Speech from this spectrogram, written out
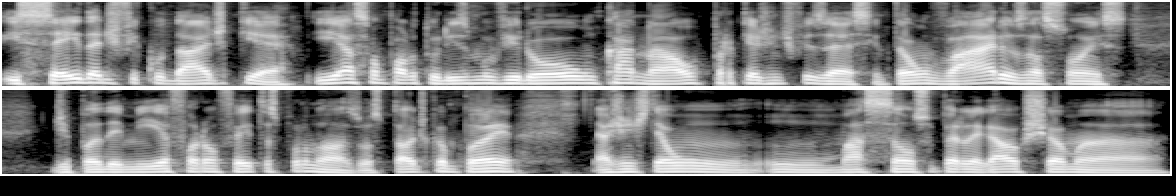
e sei da dificuldade que é. E a São Paulo Turismo virou um canal para que a gente fizesse. Então, várias ações de pandemia foram feitas por nós. O hospital de campanha, a gente tem um, uma ação super legal que chama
